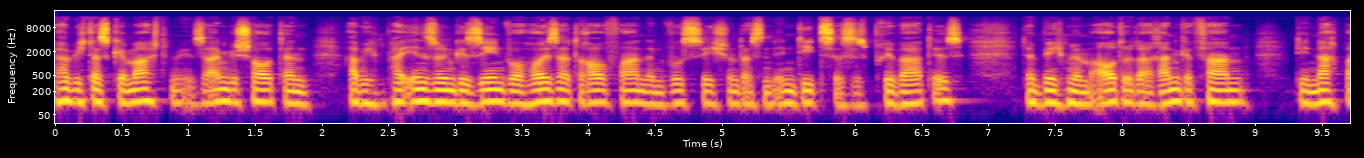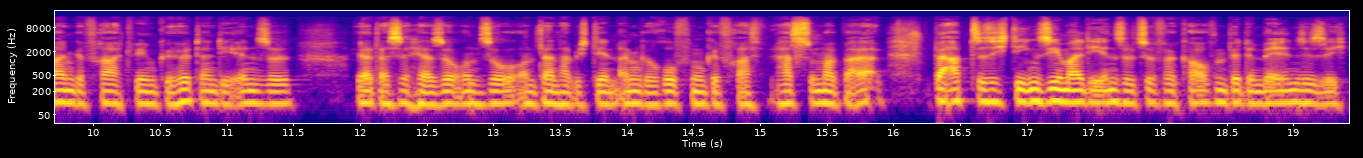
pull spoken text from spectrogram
habe ich das gemacht, mir das angeschaut, dann habe ich ein paar Inseln gesehen, wo Häuser drauf waren, dann wusste ich schon, dass ein Indiz, dass es privat ist. Dann bin ich mit dem Auto da rangefahren, die Nachbarn gefragt, wem gehört denn die Insel? Ja, das ist Herr so und so. Und dann habe ich den angerufen und gefragt, hast du mal beabsichtigen Sie mal die Insel zu verkaufen? Bitte melden Sie sich.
